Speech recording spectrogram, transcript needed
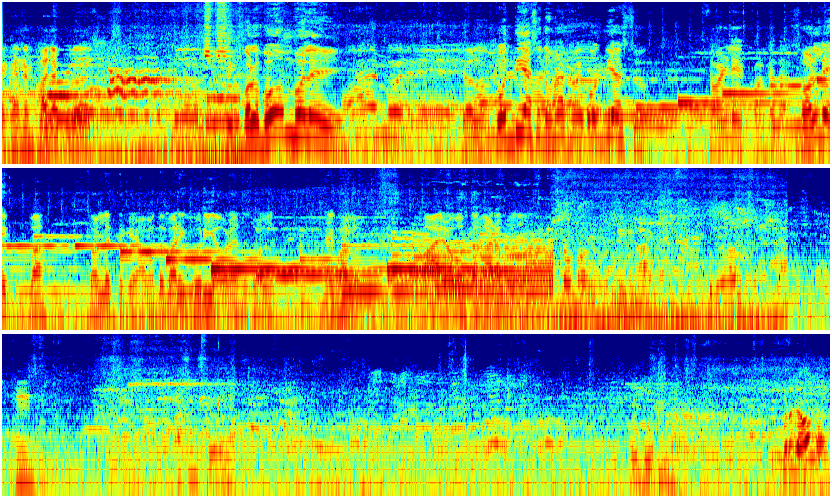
এখানে ভাজা পুরি আছে। বলো বোম বলে। চলো। কোদ দিয়ে আসছো তোমরা? সবাই কোদ দিয়ে আসছো? সল্টলেক কলকাতা। সল্টলেক বাহ সল্টলেক থেকে। আমাদের বাড়ি গড়িয়া ওরা আছে সল্টলেক দেখ ভালো। পায়ের অবস্থা খারাপ হয়ে যায় হুম উপরে যাওয়া যায়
